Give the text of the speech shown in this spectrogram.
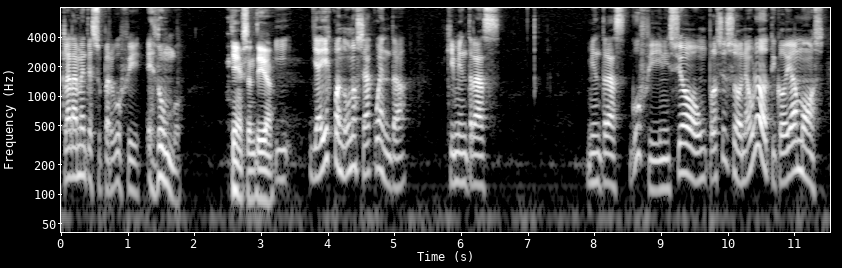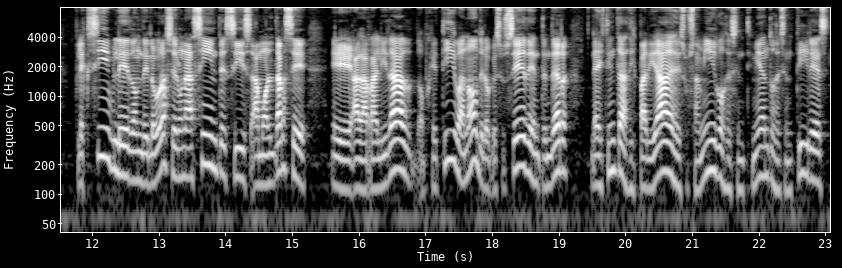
Claramente Super Goofy es Dumbo. Tiene sentido. Y, y ahí es cuando uno se da cuenta que mientras mientras Goofy inició un proceso neurótico, digamos, flexible, donde logró hacer una síntesis, amoldarse eh, a la realidad objetiva, ¿no? De lo que sucede, entender las distintas disparidades de sus amigos, de sentimientos, de sentires,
